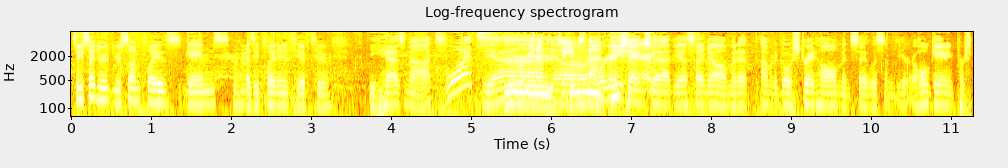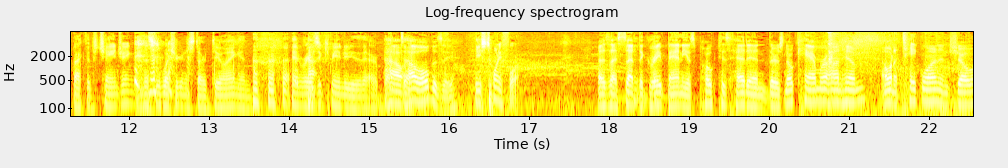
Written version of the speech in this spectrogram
so you said your, your son plays games. Mhm. Has he played any TF2? He has not. What? Yeah, We're gonna have to No, change that We're gonna change sure. that. Yes, I know. I'm gonna I'm gonna go straight home and say, listen, your whole gaming perspective's changing, and this is what you're gonna start doing, and and raise a community there. But, How, uh, how old is he? He's 24. As I said, the great Banny has poked his head in. There's no camera on him. I want to take one and show.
